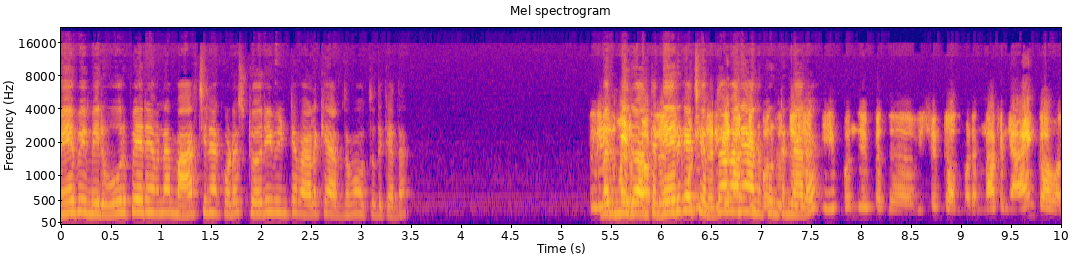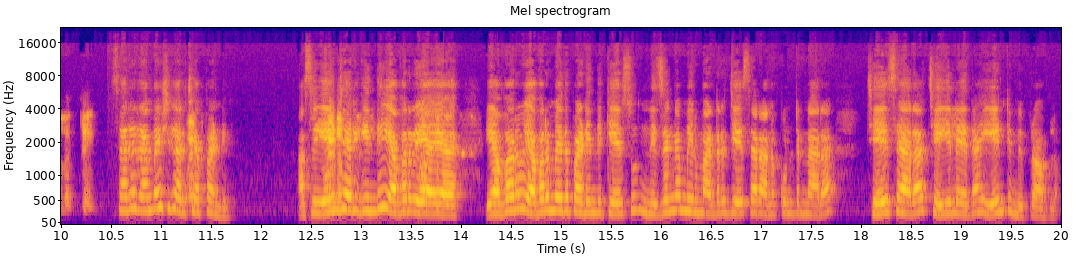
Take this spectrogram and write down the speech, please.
మేబీ మీరు ఊరి పేరు ఏమైనా మార్చినా కూడా స్టోరీ వింటే వాళ్ళకి అర్థం అవుతుంది కదా. మరి మీరు అంత డేర్గా చెప్దామని నాకు అనుకుంటున్నారా? ఇబ్బంది పెద్ద విషయం కాదు మేడం. నాకు న్యాయం కావాలి అంతే. సరే రమేష్ గారు. చెప్పండి. అసలు ఏం. జరిగింది? ఎవరు ఎవరు ఎవరి మీద పడింది కేసు? నిజంగా మీరు మర్డర్ చేశారు అనుకుంటున్నారా? చేశారా? చేయలేదా? ఏంటి మీ ప్రాబ్లం?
